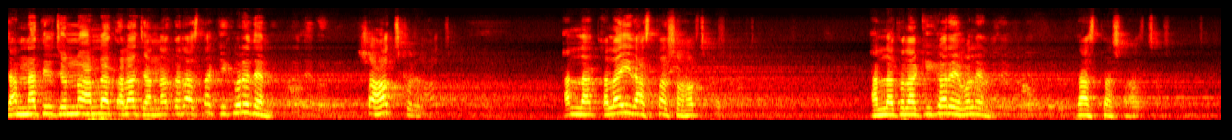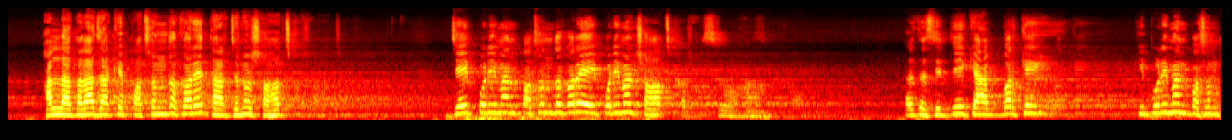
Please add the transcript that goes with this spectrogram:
জান্নাতির জন্য আল্লাহ তালা জান্নাতের রাস্তা কি করে দেন? সহজ করে। আল্লাহ তালাই রাস্তা সহজ করে আল্লাহ তালা কি করে বলেন? রাস্তা সহজ আল্লাহ তালা যাকে পছন্দ করে তার জন্য সহজ করে যেই পরিমাণ পছন্দ করে এই পরিমাণ সহজ সুবহান। সিদ্দিক আকবরকে কি পরিমাণ পছন্দ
